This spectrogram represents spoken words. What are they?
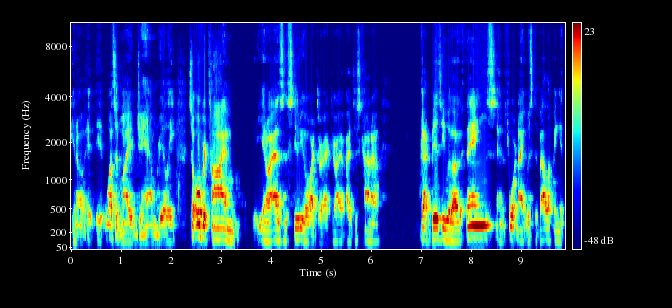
you know, it, it wasn't my jam really. So over time, you know, as the studio art director, I, I just kind of got busy with other things, and Fortnite was developing it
